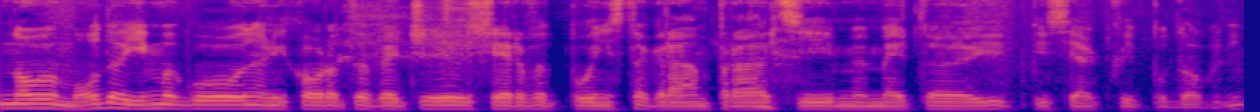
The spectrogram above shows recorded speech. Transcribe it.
нова мода. Има го, нали, хората вече шерват по Инстаграм, правят си мемета и, и всякакви подобни.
